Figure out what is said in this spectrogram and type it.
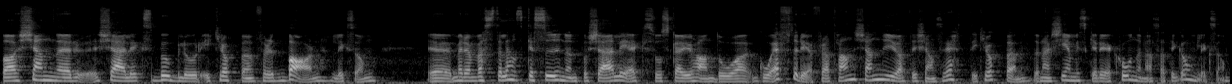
bara känner kärleksbubblor i kroppen för ett barn liksom. Eh, Med den västerländska synen på kärlek så ska ju han då gå efter det för att han känner ju att det känns rätt i kroppen. Den här kemiska reaktionen har satt igång liksom.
